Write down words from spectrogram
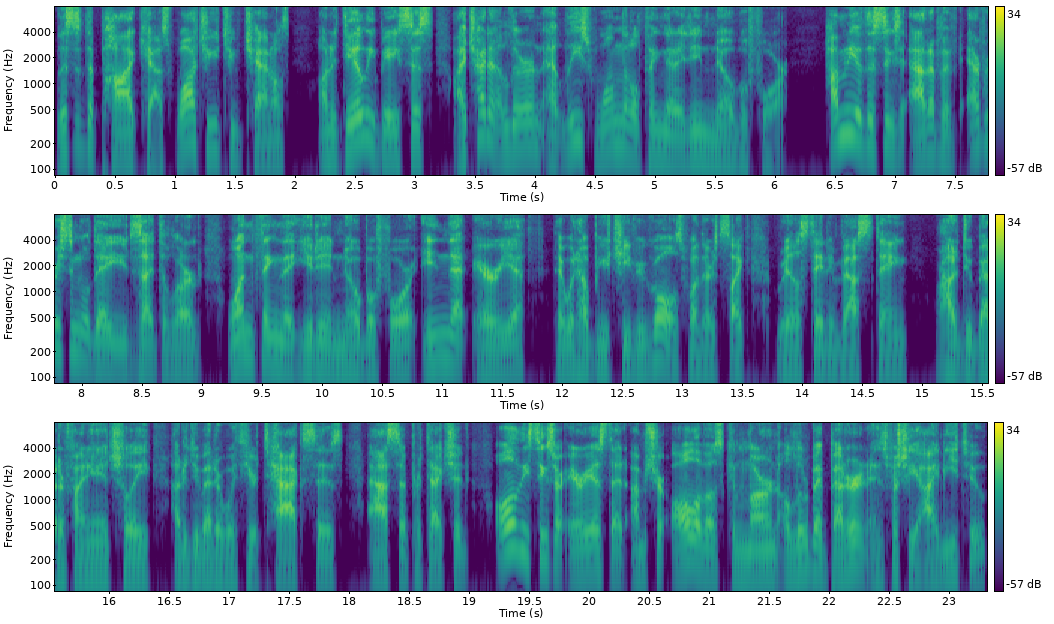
listen to podcasts, watch YouTube channels. On a daily basis, I try to learn at least one little thing that I didn't know before. How many of those things add up if every single day you decide to learn one thing that you didn't know before in that area that would help you achieve your goals, whether it's like real estate investing or how to do better financially, how to do better with your taxes, asset protection. All of these things are areas that I'm sure all of us can learn a little bit better, and especially I need to.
